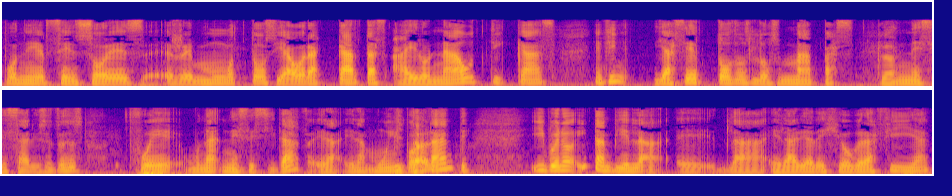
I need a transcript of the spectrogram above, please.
poner sensores remotos y ahora cartas aeronáuticas, en fin, y hacer todos los mapas necesarios. Entonces, fue una necesidad, era, era muy importante. Y bueno, y también la, eh, la, el área de geografía,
